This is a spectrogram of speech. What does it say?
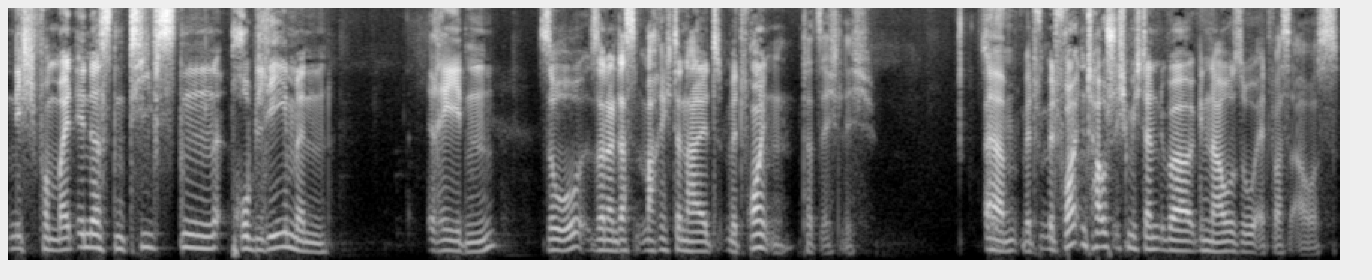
nicht von meinen innersten, tiefsten Problemen reden, so, sondern das mache ich dann halt mit Freunden tatsächlich. So, ähm, mit, mit Freunden tausche ich mich dann über genau so etwas aus.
